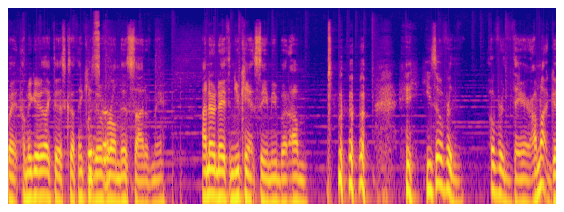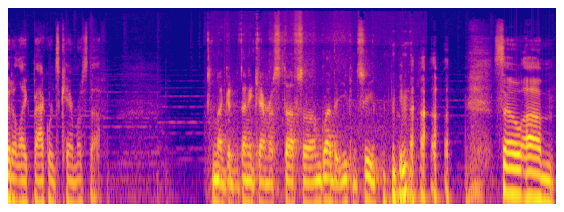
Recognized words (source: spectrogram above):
Wait, let me get it like this because I think he's What's over up? on this side of me. I know Nathan, you can't see me, but um, he's over over there. I'm not good at like backwards camera stuff. I'm not good with any camera stuff, so I'm glad that you can see. So um,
